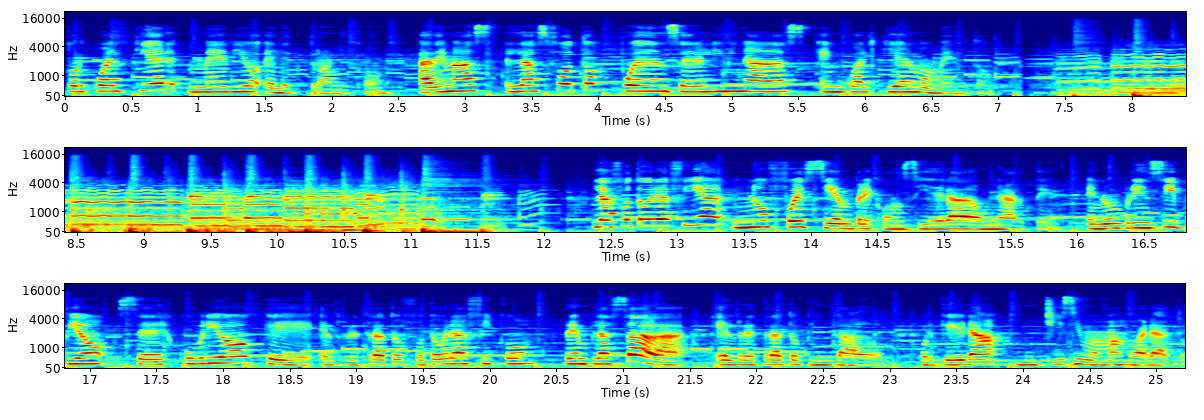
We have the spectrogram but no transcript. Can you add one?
por cualquier medio electrónico. Además, las fotos pueden ser eliminadas en cualquier momento. Fotografía no fue siempre considerada un arte. En un principio se descubrió que el retrato fotográfico reemplazaba el retrato pintado, porque era muchísimo más barato.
